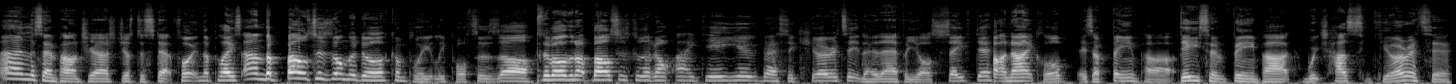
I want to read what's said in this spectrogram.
and the £10 charge just to step foot in the place, and the bouncers on the door completely put us off. First of all, they're not bouncers because they don't ID you, they're security, they're there for your safety. Not a nightclub, it's a theme park. Decent theme park, which has security.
